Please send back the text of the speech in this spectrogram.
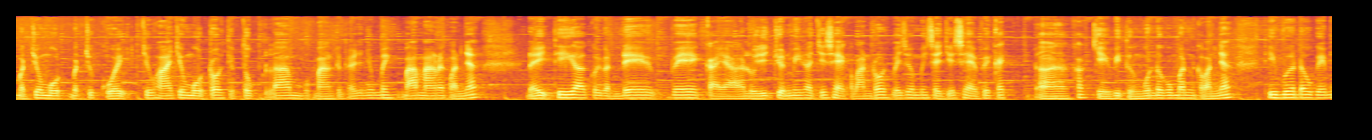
Bật chiều một bật chiều cuối. Chiều hai chiều một. Rồi tiếp tục là một màng tiếp theo cho chúng mình ba màng các bạn nhá. Đấy thì à, uh, cái vấn đề về cái uh, lối di chuyển mình là chia sẻ các bạn rồi. Bây giờ mình sẽ chia sẻ về cách uh, khắc chế vị tướng Wonder Woman các bạn nhé thì vừa đầu game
